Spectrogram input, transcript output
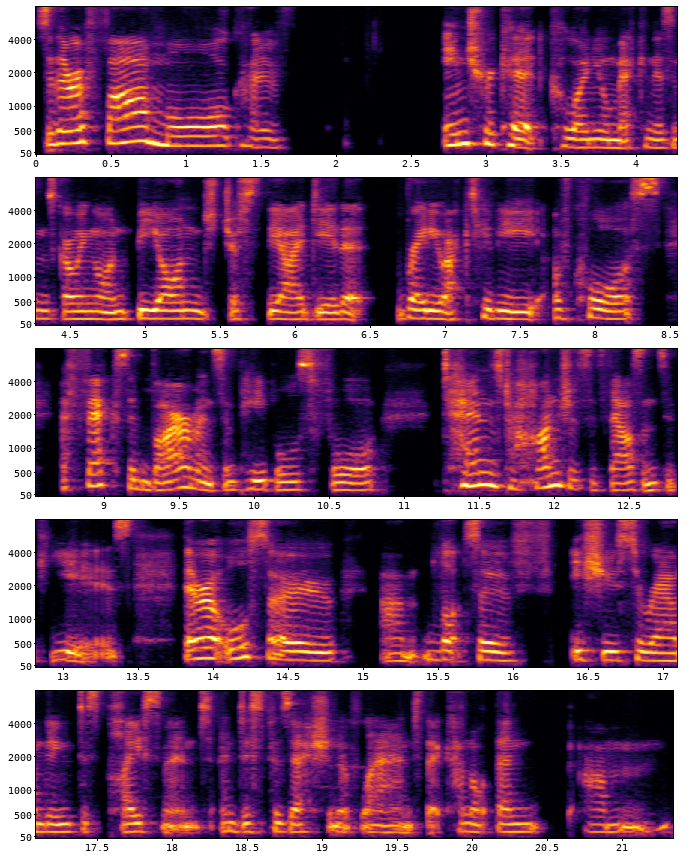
So there are far more kind of intricate colonial mechanisms going on beyond just the idea that radioactivity, of course, affects environments and peoples for tens to hundreds of thousands of years. There are also um, lots of issues surrounding displacement and dispossession of land that cannot then um,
